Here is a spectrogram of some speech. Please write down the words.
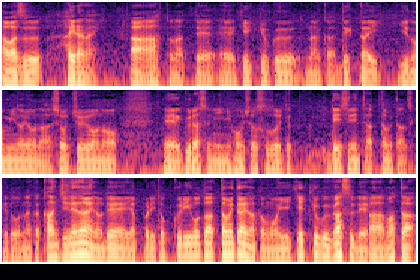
合わず入らない。ああとなって、え、結局なんかでっかい湯飲みのような焼酎用の、え、グラスに日本酒を注いで電子レンジ温めたんですけどなんか感じでないのでやっぱりとっくりごと温めたいなと思い結局ガスであまた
